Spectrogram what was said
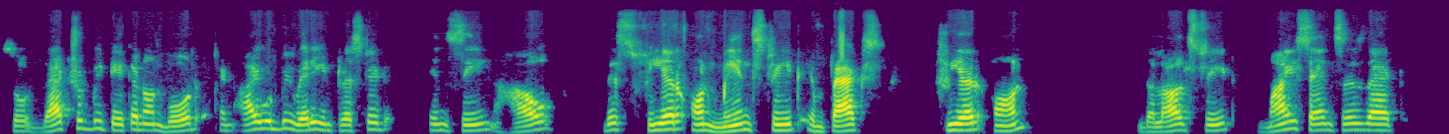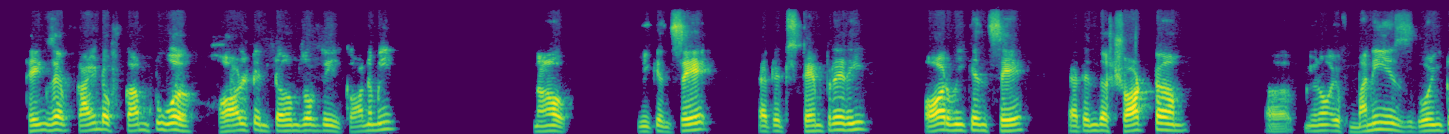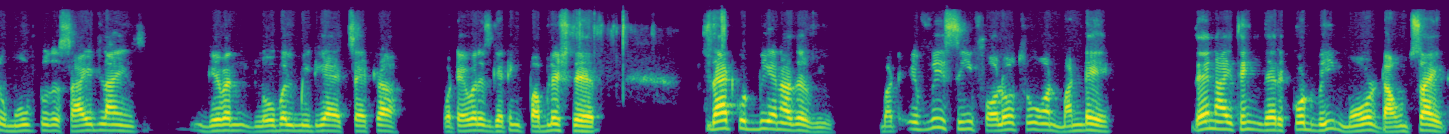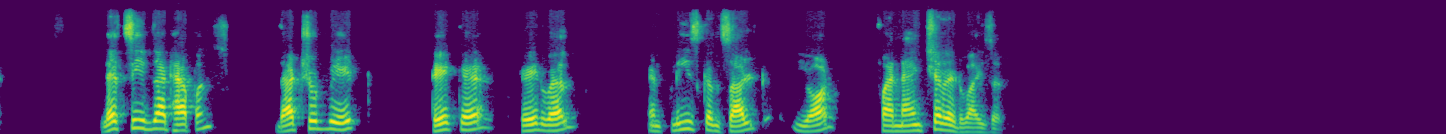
So that should be taken on board. And I would be very interested in seeing how this fear on Main Street impacts fear on Dalal Street. My sense is that things have kind of come to a halt in terms of the economy. Now, we can say that it's temporary, or we can say that in the short term, uh, you know, if money is going to move to the sidelines, given global media, etc., whatever is getting published there, that could be another view. But if we see follow through on Monday, then I think there could be more downside. Let's see if that happens. That should be it. Take care, trade well, and please consult your financial advisor.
